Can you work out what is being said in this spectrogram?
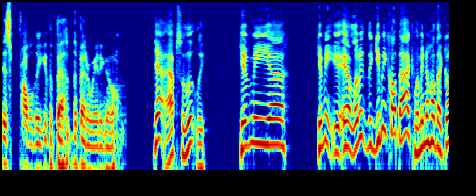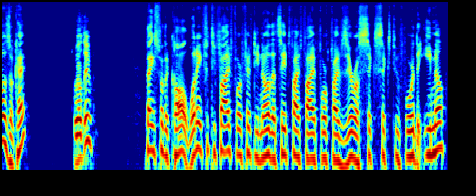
is probably the best the better way to go. Yeah, absolutely. Give me uh, give me yeah, let me give me a call back. Let me know how that goes. Okay. Will do. Thanks for the call. 1 855 450 No. That's 855 450 6624. The email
